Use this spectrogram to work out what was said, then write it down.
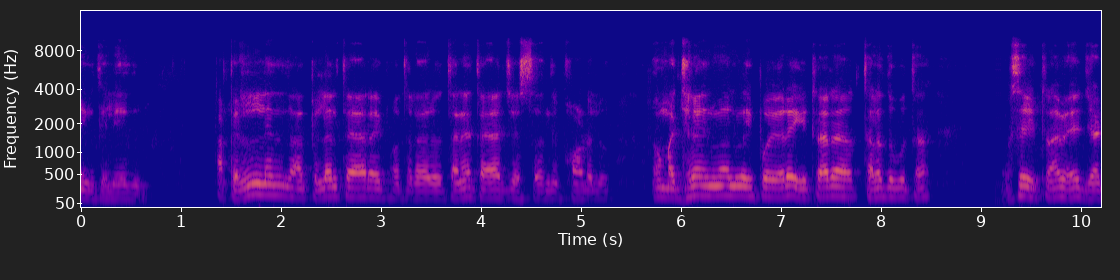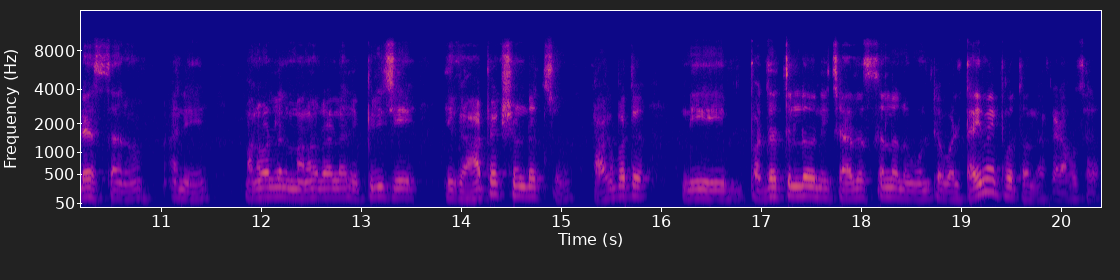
నీకు తెలియదు. ఆ పిల్లల్ని ఆ పిల్లలు తయారైపోతున్నారు. తనే తయారు చేస్తుంది కోడలు. నువ్వు మధ్యలో ఇన్వాల్వ్ అయిపోయారా ఇట్రారా తల వసే వస్తే ఇట్రావే జడేస్తాను అని మనవాళ్ళని మనవరాళ్ళని పిలిచి నీకు ఆపేక్ష ఉండొచ్చు. కాకపోతే నీ పద్ధతుల్లో నీ చాదస్తంలో నువ్వు ఉంటే వాళ్ళు టైం అయిపోతుంది అక్కడ అవసరం.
